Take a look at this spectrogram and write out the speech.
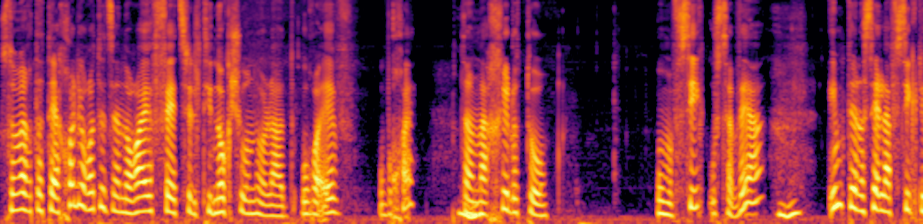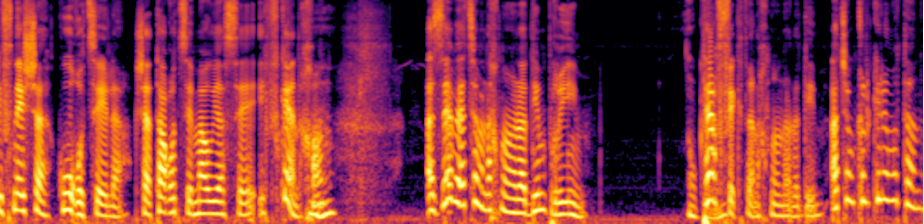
זאת אומרת, אתה יכול לראות את זה נורא יפה אצל תינוק שהוא נולד. הוא רעב, הוא בוכה, mm-hmm. אתה מאכיל אותו, הוא מפסיק, הוא שבע. Mm-hmm. אם תנסה להפסיק לפני שהוא רוצה לה, כשאתה רוצה, מה הוא יעשה? יבכה, נכון? Mm-hmm. אז זה בעצם אנחנו נולדים בריאים. אוקיי. פרפקט אנחנו נולדים, עד שמקלקלים אותנו.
